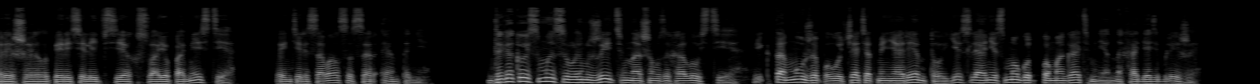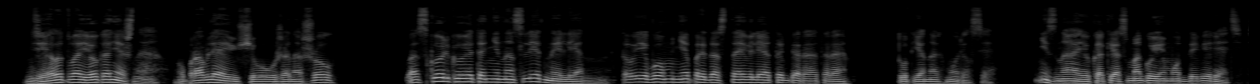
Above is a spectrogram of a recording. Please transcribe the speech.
«Решил переселить всех в свое поместье?» — поинтересовался сэр Энтони. «Да какой смысл им жить в нашем захолустье, и к тому же получать от меня ренту, если они смогут помогать мне, находясь ближе?» «Дело твое, конечно. Управляющего уже нашел?» «Поскольку это не наследный Лен, то его мне предоставили от императора». Тут я нахмурился. «Не знаю, как я смогу ему доверять.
